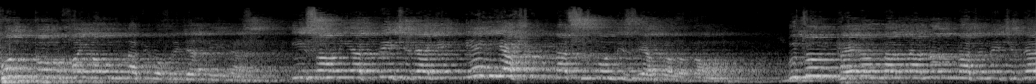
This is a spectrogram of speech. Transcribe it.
Kuntum xayra ummatin ukhrijat linnas insoniyatni ichidagi eng yaxshi ummat siz bo'ldingiz deyapti alloh taolo. Butun payg'ambarlarni ummatini ichida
